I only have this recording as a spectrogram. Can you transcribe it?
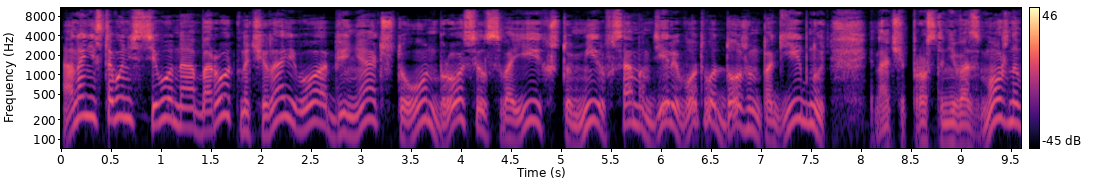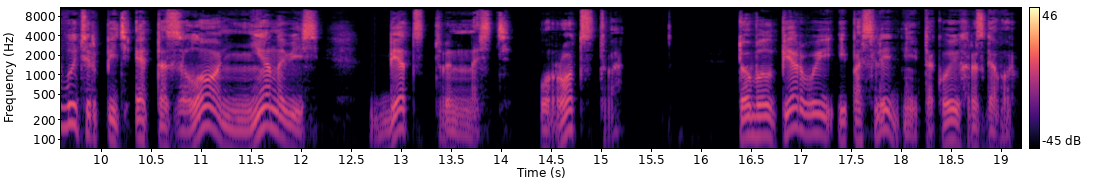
она ни с того ни с сего, наоборот, начала его обвинять, что он бросил своих, что мир в самом деле вот-вот должен погибнуть, иначе просто невозможно вытерпеть это зло, ненависть, бедственность, уродство. То был первый и последний такой их разговор.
